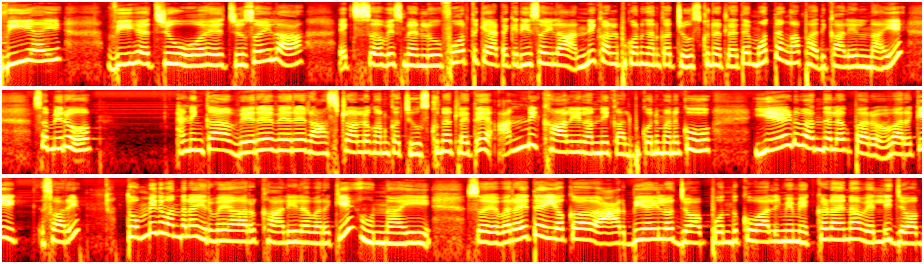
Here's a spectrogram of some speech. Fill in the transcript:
విఐ విహెచ్ ఓహెచ్ సో ఇలా ఎక్స్ సర్వీస్ మెన్లు ఫోర్త్ కేటగిరీ సో ఇలా అన్నీ కలుపుకొని కనుక చూసుకున్నట్లయితే మొత్తంగా పది ఖాళీలు ఉన్నాయి సో మీరు అండ్ ఇంకా వేరే వేరే రాష్ట్రాల్లో కనుక చూసుకున్నట్లయితే అన్ని ఖాళీలన్నీ కలుపుకొని మనకు ఏడు వందల పర్ వరకు సారీ తొమ్మిది వందల ఇరవై ఆరు ఖాళీల వరకు ఉన్నాయి. సో ఎవరైతే ఈ యొక్క ఆర్బీఐలో జాబ్ పొందుకోవాలి మేము ఎక్కడైనా వెళ్ళి జాబ్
